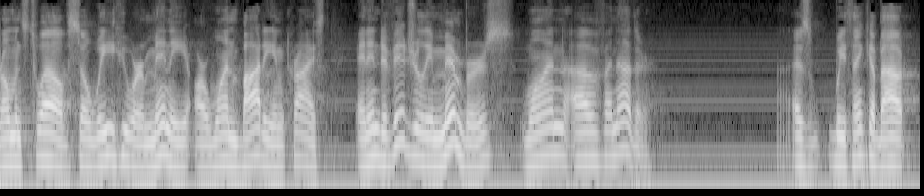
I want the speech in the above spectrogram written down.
Romans 12, so we who are many are one body in Christ, and individually members one of another. As we think about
